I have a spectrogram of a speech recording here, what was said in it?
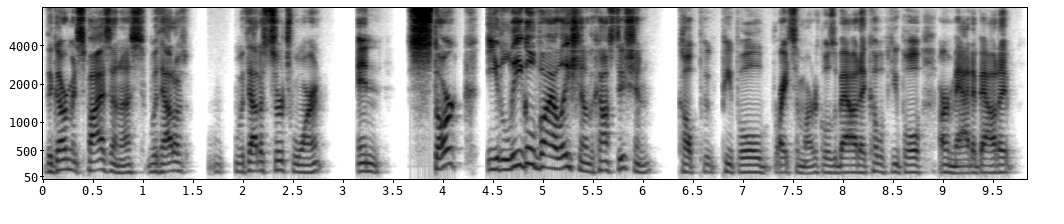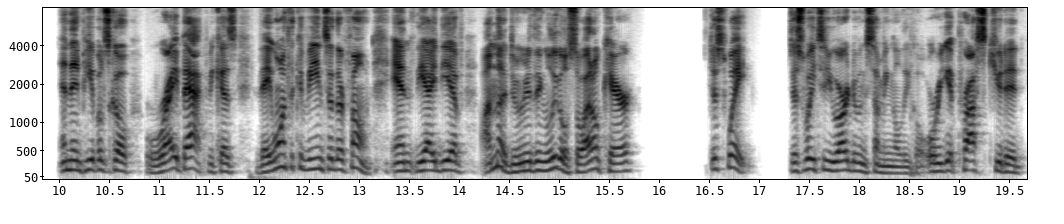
the government spies on us without a without a search warrant in stark illegal violation of the Constitution couple people write some articles about it. A couple people are mad about it. And then people just go right back because they want the convenience of their phone. And the idea of, I'm not doing anything illegal, so I don't care. Just wait. Just wait till you are doing something illegal or you get prosecuted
